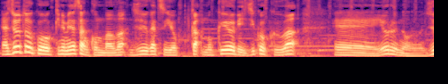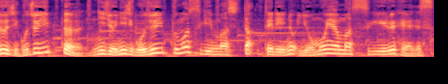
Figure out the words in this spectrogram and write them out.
ラジオトークをお聞きの皆さんこんばんは。10月4日木曜日。時刻は、えー、夜の10時51分。22時51分も過ぎました。テリーのよもやますぎる部屋です。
